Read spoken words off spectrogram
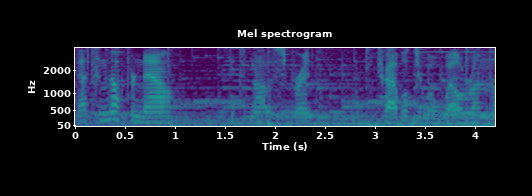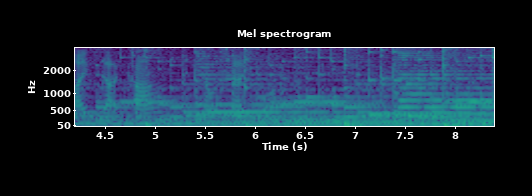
That's enough for now. It's not a sprint. Travel to a wellrunlife.com and tell us how you are.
